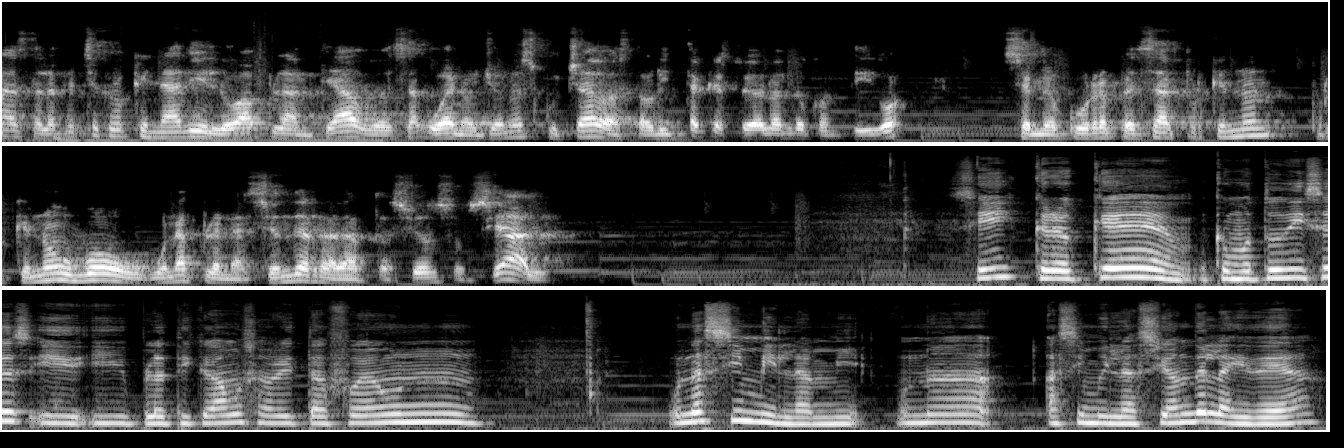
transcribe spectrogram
hasta la fecha creo que nadie lo ha planteado. Esa, bueno, yo no he escuchado, hasta ahorita que estoy hablando contigo, se me ocurre pensar, ¿por qué no, por qué no hubo una planeación de readaptación social? Sí, creo que, como tú dices y, y platicábamos ahorita, fue un, una, una asimilación de la idea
